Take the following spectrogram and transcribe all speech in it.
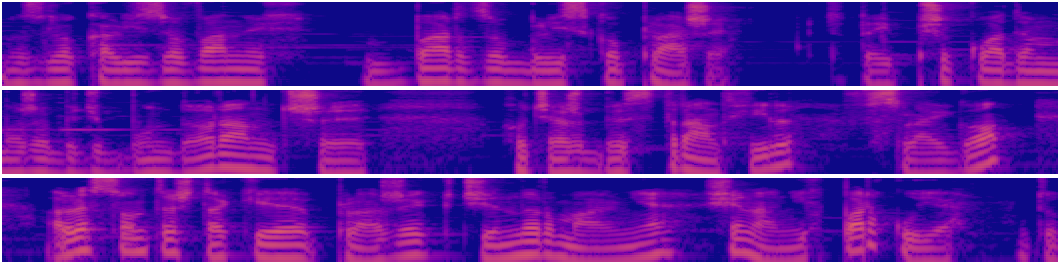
zlokalizowanych bardzo blisko plaży. Tutaj przykładem może być Bundoran czy chociażby Strandhill w Sligo, ale są też takie plaże, gdzie normalnie się na nich parkuje. To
